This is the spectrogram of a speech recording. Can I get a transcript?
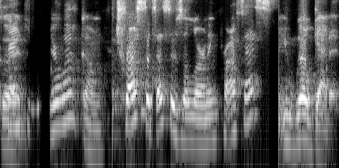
Good. Thank you. You're welcome. Trust that there's a learning process. You will get it.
